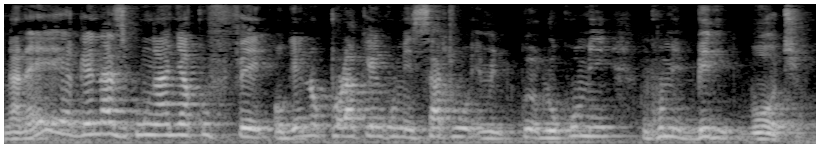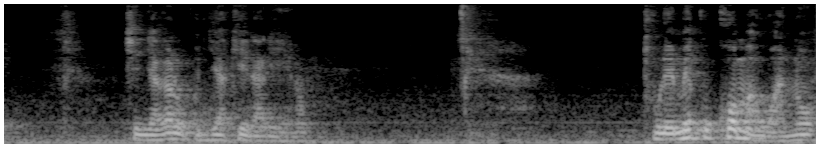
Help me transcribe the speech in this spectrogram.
Nga naye yagenda zikuŋŋaanya ku ffe ogenda okutolako enkumi ssatu lukumi nkumi bbiri bwotyo. Kyenjagala okugjako era leero. Tuleme kukoma wano.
